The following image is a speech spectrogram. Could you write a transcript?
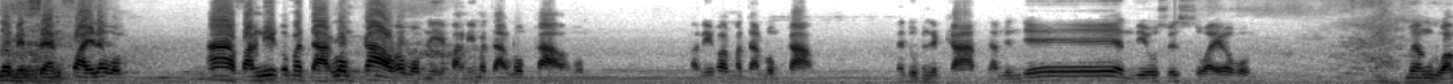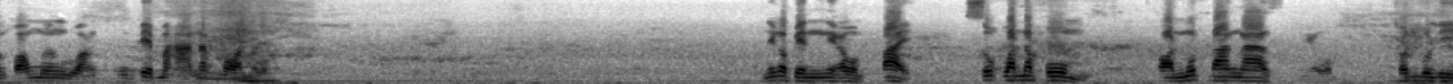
เริ่มเห็นแสงไฟแล้วผมอ่าฝั่งนี้ก็มาจากร่มเก้าครับผมนี่ฝั่งนี้มาจากร่มเก้าครับผมฝั่งนี้ก็มาจากร่มเก้าและดูบรรยากาศยามเย็นๆวิวสวยๆครับผม เมืองหลวงของเมืองหลวงกรุงเทพมหานครครับผม นี่ก็เป็นนี่ครับผมป้ายสุวรรณภูมิอ่อนนุชบางนานี่ครับผมชนบุรี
